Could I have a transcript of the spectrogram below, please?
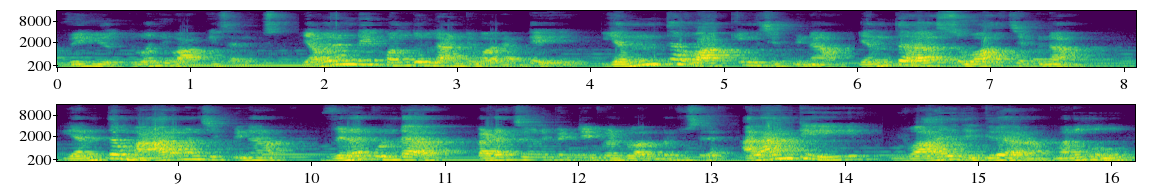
వేయొద్దు అని వాక్యం సెలవిస్తుంది. ఎవరండి పందులు లాంటి వారంటే ఎంత వాక్యం చెప్పినా ఎంత సువార్త చెప్పినా ఎంత మారమని చెప్పినా వినకుండా పెడచెవిని పెట్టేటువంటి వారు ఉంటారు చూసారా? అలాంటి వారి దగ్గర మనము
